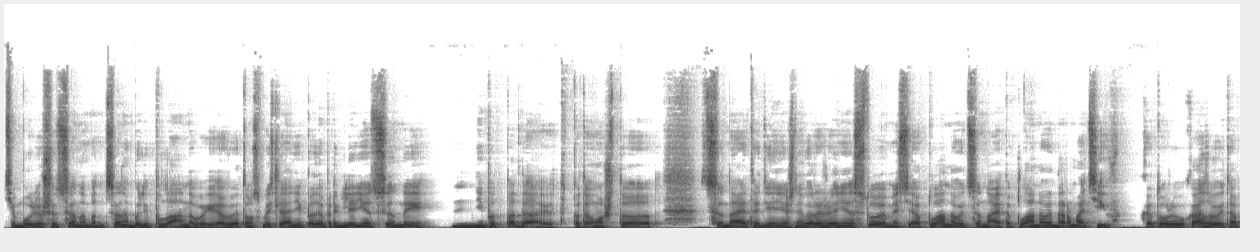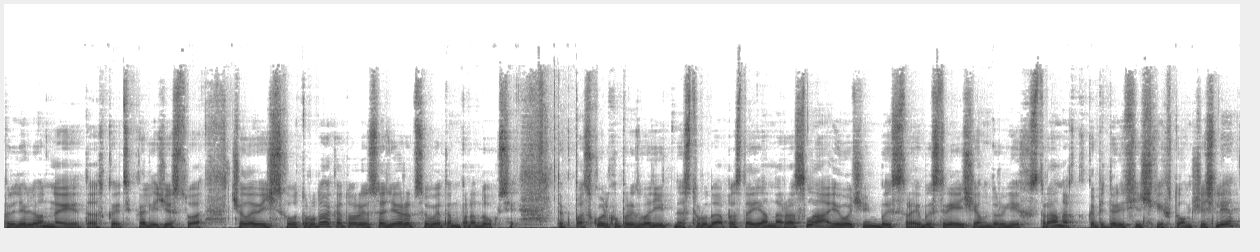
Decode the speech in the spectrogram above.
тем более, что цены, цены были плановые, а в этом смысле они под определение цены не подпадают, потому что цена – это денежное выражение стоимости, а плановая цена – это плановый норматив, который указывает определенное, так сказать, количество человеческого труда, которое содержится в этом продукте. Так поскольку производительность труда постоянно росла и очень быстро, и быстрее, чем в других странах, капиталистических в том числе,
